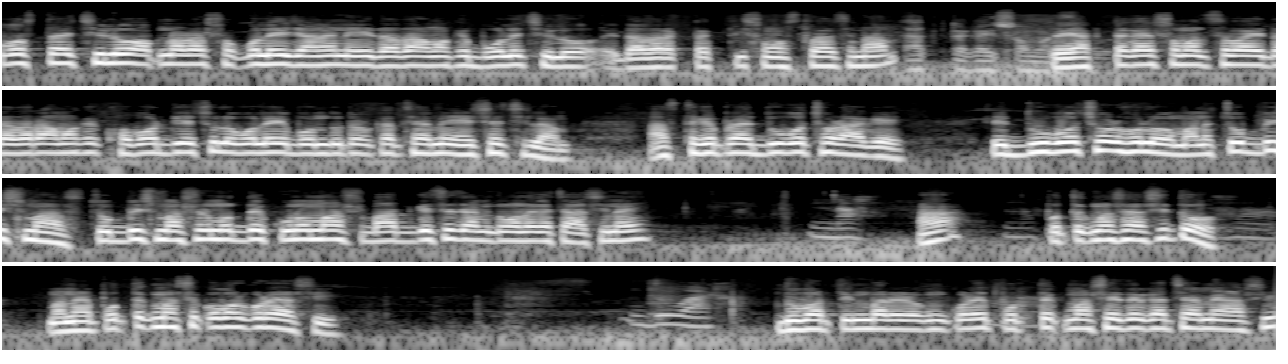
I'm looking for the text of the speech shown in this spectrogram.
অবস্থায় ছিল আপনারা সকলেই জানেন এই দাদা আমাকে বলেছিল এই দাদার একটা কি সংস্থা আছে নাম? এক টাকায় সমাজ তো এক টাকায় সমাজসেবা এই দাদারা আমাকে খবর দিয়েছিল বলে এই বন্ধুটার কাছে আমি এসেছিলাম। আজ থেকে প্রায় দু বছর আগে। সেই দু বছর হলো মানে চব্বিশ মাস চব্বিশ মাসের মধ্যে কোনো মাস বাদ গেছে যে আমি তোমাদের কাছে আসি নাই? হ্যাঁ? প্রত্যেক মাসে আসি তো? মানে প্রত্যেক মাসে কভার করে আসি? দুবার। দুবার তিনবার এরকম করে প্রত্যেক মাসে এদের কাছে আমি আসি।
